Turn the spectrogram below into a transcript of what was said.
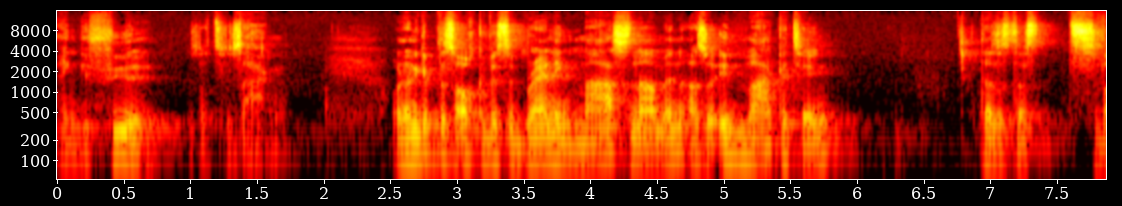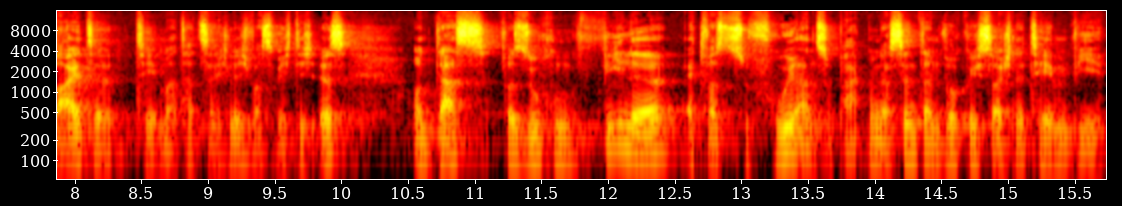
ein Gefühl sozusagen. Und dann gibt es auch gewisse Branding-Maßnahmen, also im Marketing. Das ist das zweite Thema tatsächlich, was wichtig ist. Und das versuchen viele etwas zu früh anzupacken. Das sind dann wirklich solche Themen wie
